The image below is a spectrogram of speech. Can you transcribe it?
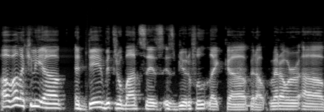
Uh, well, actually, uh, a day with robots is is beautiful. Like uh, you know, wherever uh,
